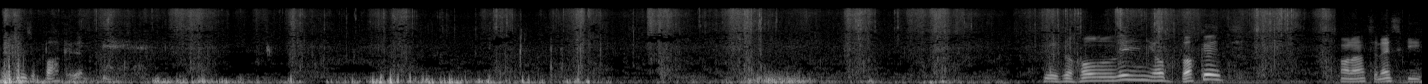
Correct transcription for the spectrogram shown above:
There's a bucket. There's a hole in your bucket. Oh no, it's an esky.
